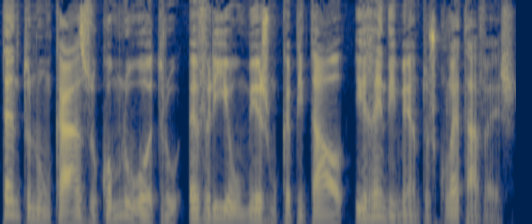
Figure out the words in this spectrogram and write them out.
tanto num caso como no outro haveria o mesmo capital e rendimentos coletáveis.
